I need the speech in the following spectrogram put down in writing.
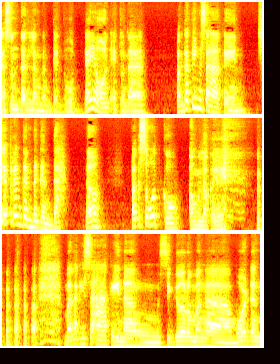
Nasundan lang ng ganun. Ngayon, eto na. Pagdating sa akin, syempre ang ganda-ganda. No? Pagsuot ko, ang laki. Malaki sa akin ng siguro mga more than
